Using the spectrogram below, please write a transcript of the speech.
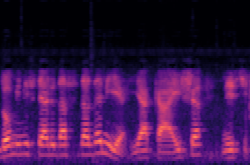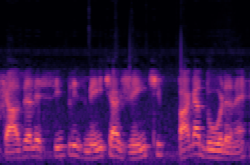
do Ministério da Cidadania. E a Caixa, neste caso, ela é simplesmente agente pagadora, né?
